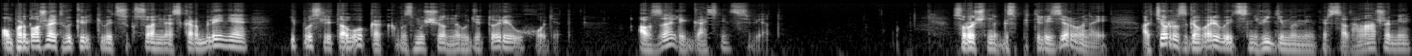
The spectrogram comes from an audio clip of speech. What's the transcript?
Он продолжает выкрикивать сексуальные оскорбления и после того, как возмущенная аудитория уходит, а в зале гаснет свет. Срочно госпитализированный, актер разговаривает с невидимыми персонажами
